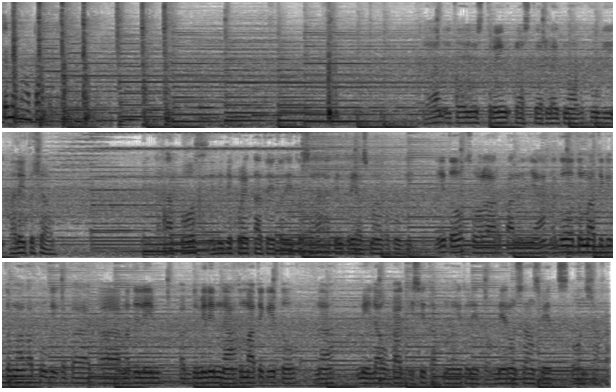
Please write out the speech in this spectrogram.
Ito may mga pa. Yung string cluster light mga kapugi. Bali ito siya. Tapos, i-decorate natin ito dito sa ating treehouse mga kapugi. Ito, solar panel niya. Nag-automatic ito mga kapugi kapag ah, madilim. Pag dumilim na, automatic ito na umilaw. Pag isit up mo lang ito dito, meron siyang switch on saka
